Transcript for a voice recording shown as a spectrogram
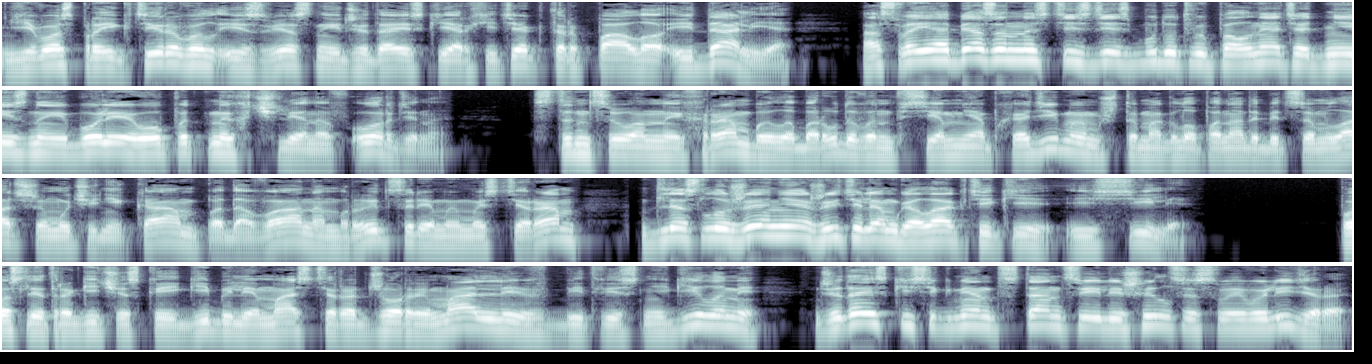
Его спроектировал известный джедайский архитектор Пало Идалья, а свои обязанности здесь будут выполнять одни из наиболее опытных членов Ордена. Станционный храм был оборудован всем необходимым, что могло понадобиться младшим ученикам, подаванам, рыцарям и мастерам, для служения жителям галактики и силе. После трагической гибели мастера Джоры Малли в битве с Нигилами, джедайский сегмент станции лишился своего лидера,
